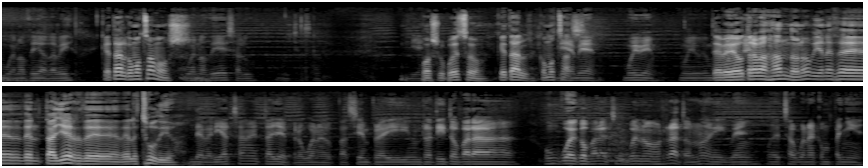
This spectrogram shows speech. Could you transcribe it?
Buenos días, David. ¿Qué tal? ¿Cómo estamos? Buenos días y salud. Mucha salud. Bien. Por supuesto. ¿Qué tal? ¿Cómo estás? Bien, bien. Muy bien. Muy, muy Te veo contento. trabajando, ¿no? Vienes de- del taller, de- del estudio. Debería estar en el taller, pero bueno, para siempre hay un ratito para... Un hueco para estos buenos ratos, ¿no? Y ven, pues esta buena compañía.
